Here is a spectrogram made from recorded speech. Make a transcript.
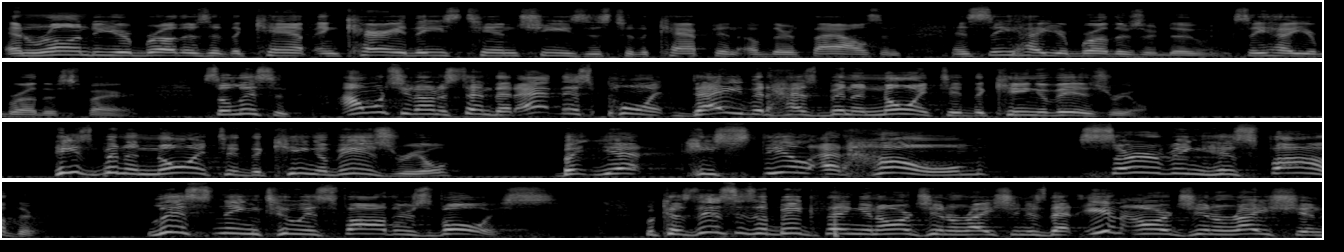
and run to your brothers at the camp and carry these ten cheeses to the captain of their thousand, and see how your brothers are doing. See how your brothers fare. So listen, I want you to understand that at this point, David has been anointed the king of Israel. He's been anointed the king of Israel, but yet he's still at home serving his father, listening to his father's voice. Because this is a big thing in our generation is that in our generation,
